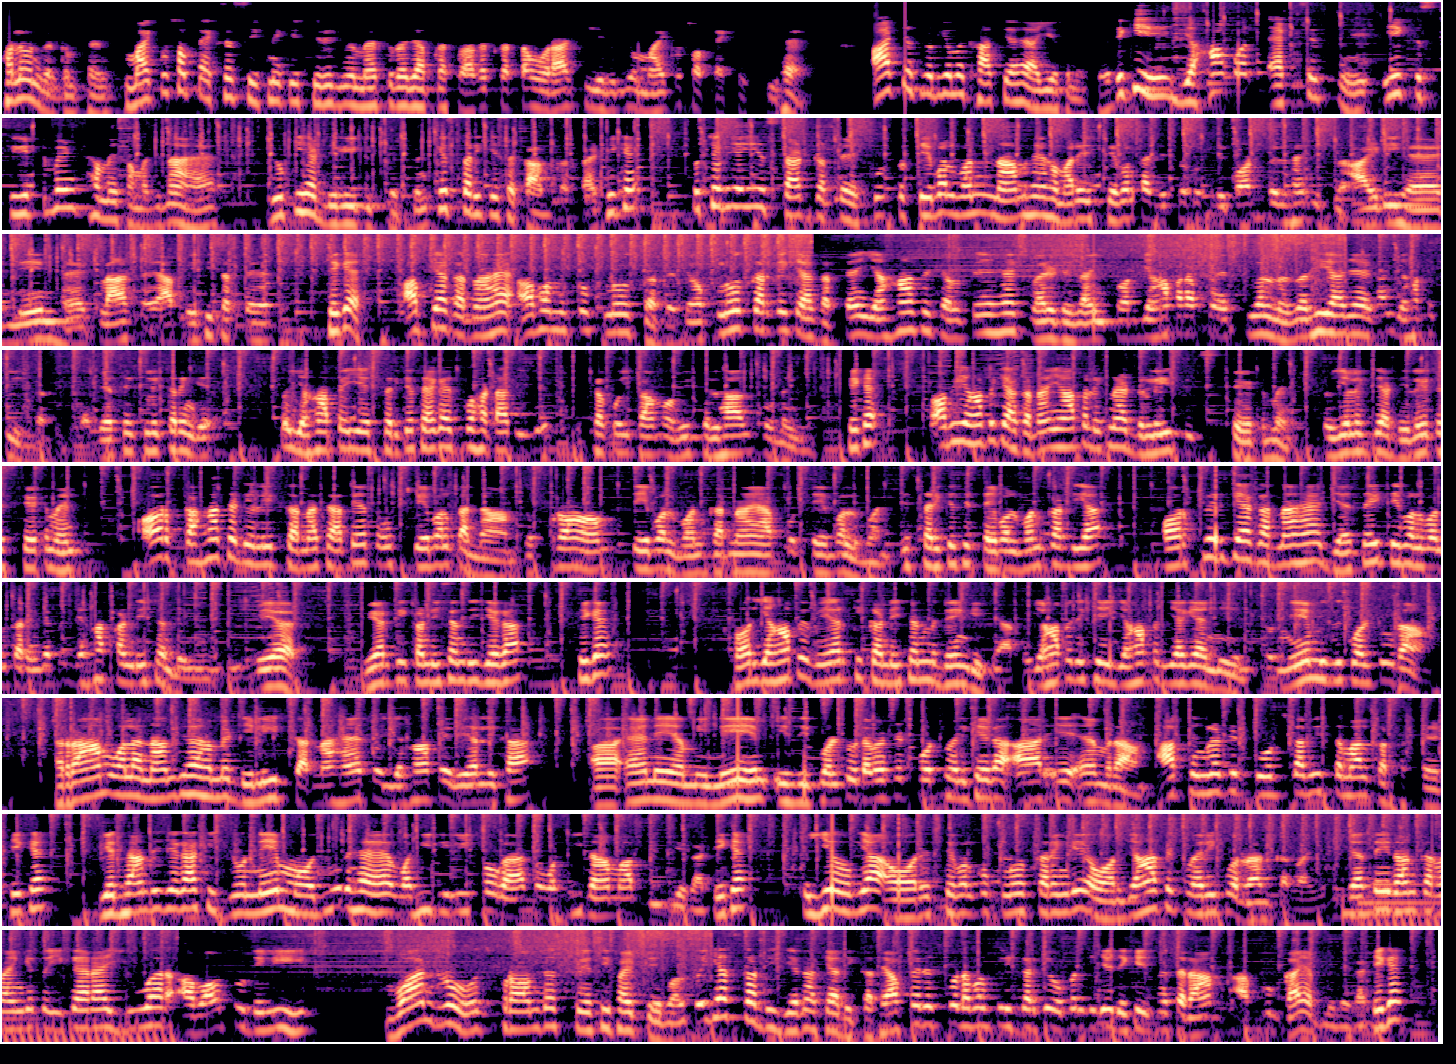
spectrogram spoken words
Hello and welcome friends Microsoft Access सीखने की series में मैं सूरज आपका स्वागत करता हूँ और आज की ये वीडियो माइक्रोसॉफ्ट एक्सेस की है। आज के इस वीडियो में खास क्या है, आइए समझते हैं। देखिए, यहाँ पर एक्सेस में एक स्टेटमेंट हमें समझना है। जो कि है डिलीट स्टेटमेंट किस तरीके से काम करता है, ठीक है? तो चलिए ये स्टार्ट करते हैं इसको। तो टेबल वन नाम है हमारे इस टेबल का, जिसमें कुछ रिकॉर्ड फिल है इसमें आईडी है नेम है क्लास है, आप देख ही सकते हैं, ठीक है? अब क्या करना है? अब हम इसको क्लोज कर देते हैं। और क्लोज करके क्या करते हैं? यहाँ से चलते हैं क्वेरी डिज़ाइन पर। यहाँ पर आपको एसक्यूएल नज़र ही आ जाएगा, यहाँ पे क्लिक कर दीजिएगा जैसे क्लिक करेंगे तो यहाँ पे ये इस तरीके से आएगा, इसको हटा दीजिए। इसका कोई काम अभी फ़िलहाल तो नहीं है, ठीक है? तो अभी यहाँ पे क्या करना है? यहाँ पे लिखना है डिलीट स्टेटमेंट तो ये लिख दिया डिलीट स्टेटमेंट और कहाँ से डिलीट करना चाहते हैं? तो उस टेबल का नाम. तो फ्रॉम टेबल वन करना है आपको टेबल वन इस तरीके से टेबल वन कर दिया. और फिर क्या करना है? जैसे ही टेबल वन करेंगे तो यहाँ कंडीशन देनी वेयर वेयर की कंडीशन दीजिएगा. ठीक है? और यहाँ पे वेयर की कंडीशन में देंगे क्या? तो यहाँ पे देखिए, यहाँ पे दिया गया नेम तो name is equal to Ram Ram वाला नाम जो है, हमें डिलीट करना है. तो यहाँ पे वेयर लिखा? N A M E name is equal to double quotes में लिखेगा आर ए एम राम। आप सिंगल कोर्स का भी इस्तेमाल कर सकते हैं, ठीक है? ये ध्यान दीजिएगा कि जो नेम मौजूद है, वही डिलीट होगा तो वही नाम आप दीजिएगा, ठीक है? तो ये हो गया और इस टेबल को क्लोज करेंगे और यहाँ से क्वेरी को रन करवाएँगे। तो जैसे ही रन करवाएँगे तो ये कह रहा है you are about to delete one rows from the specified table तो यस कर दीजिए ना, क्या दिक्कत है? आप फिर इसको डबल क्लिक करके ओपन कीजिए, देखिए इसमें से राम आपको गायब मिलेगा, ठीक है?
